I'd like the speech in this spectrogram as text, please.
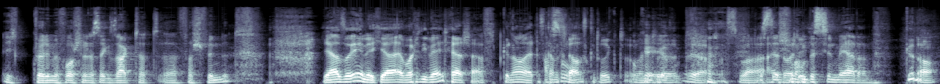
Ich könnte mir vorstellen, dass er gesagt hat, äh, verschwindet. Ja, so ähnlich, ja. Er wollte die Weltherrschaft, genau, er hat das Ach ganz so. klar ausgedrückt. Okay, und, äh, ja, das war das ist ja schon noch ein bisschen mehr dann. Genau.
